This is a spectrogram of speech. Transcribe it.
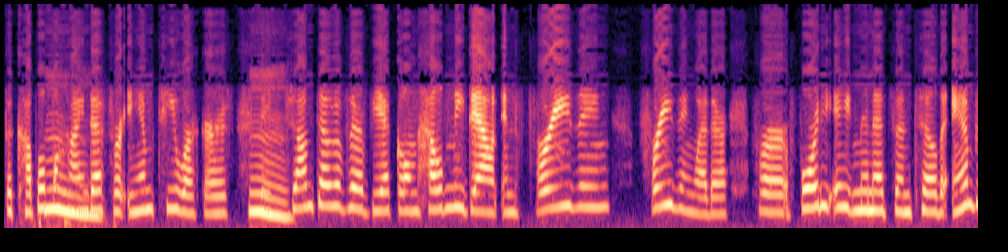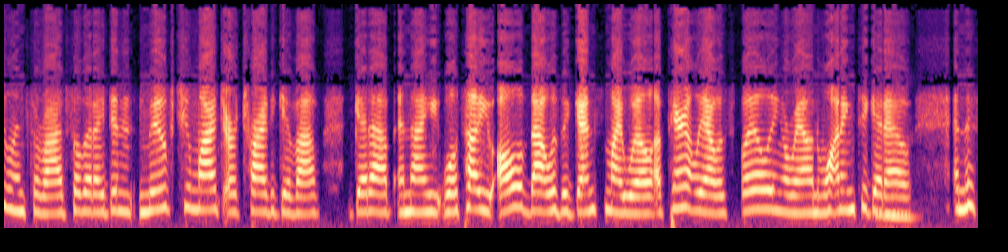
The couple mm. behind us were EMT workers. Mm. They hmm. jumped out of their vehicle and held me down in freezing, freezing weather for 48 minutes until the ambulance arrived so that I didn't move too much or try to give up, get up. And I will tell you, all of that was against my will. Apparently I was flailing around wanting to get mm. out. And this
